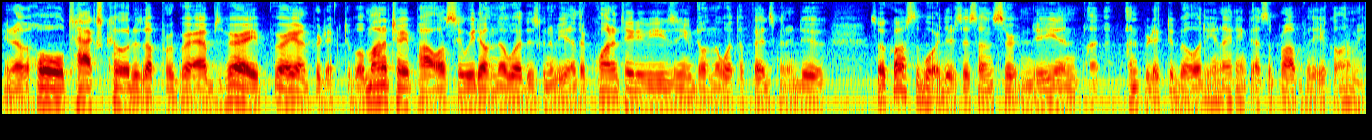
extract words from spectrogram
you know, the whole tax code is up for grabs. Very, very unpredictable. Monetary policy, we don't know whether there's going to be another quantitative easing. You don't know what the Fed's going to do. So across the board, there's this uncertainty and uh, unpredictability, and I think that's a problem for the economy.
